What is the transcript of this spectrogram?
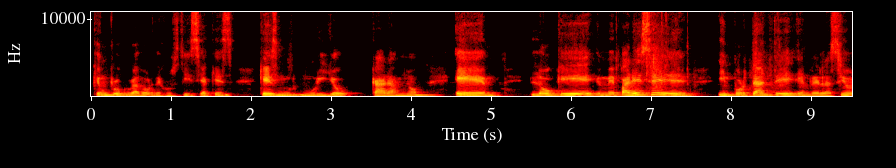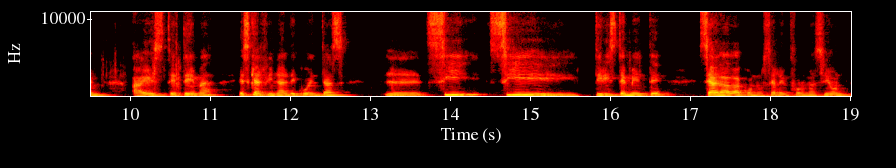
que un procurador de justicia que es, que es Murillo Karam, ¿no? Eh, lo que me parece importante en relación a este tema es que al final de cuentas, eh, sí, sí, tristemente, se ha dado a conocer la información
